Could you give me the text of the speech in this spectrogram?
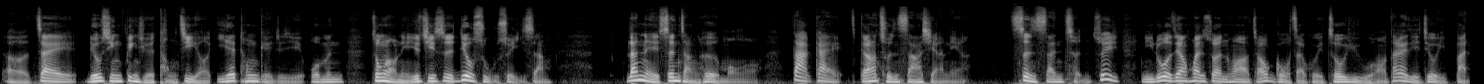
呃，在流行病学统计哦，也统计就是我们中老年，尤其是六十五岁以上，那你生长荷尔蒙哦，大概刚刚存沙下那样剩三成，所以你如果这样换算的话，找狗仔回周瑜哦，大概也就一半。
